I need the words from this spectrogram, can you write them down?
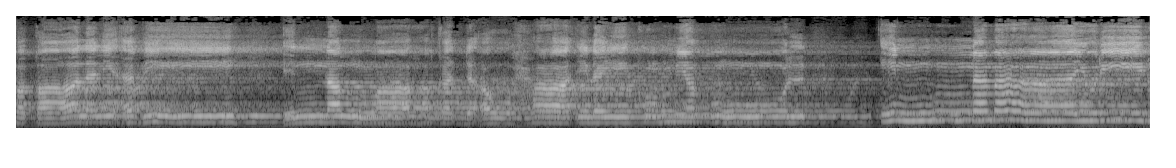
فقال لأبيه إن الله قد أوحى إليكم يقول إنما يريد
